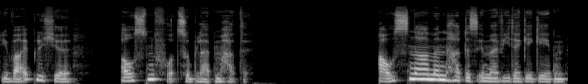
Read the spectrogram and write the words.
die weibliche, außen vor zu bleiben hatte. Ausnahmen hat es immer wieder gegeben.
